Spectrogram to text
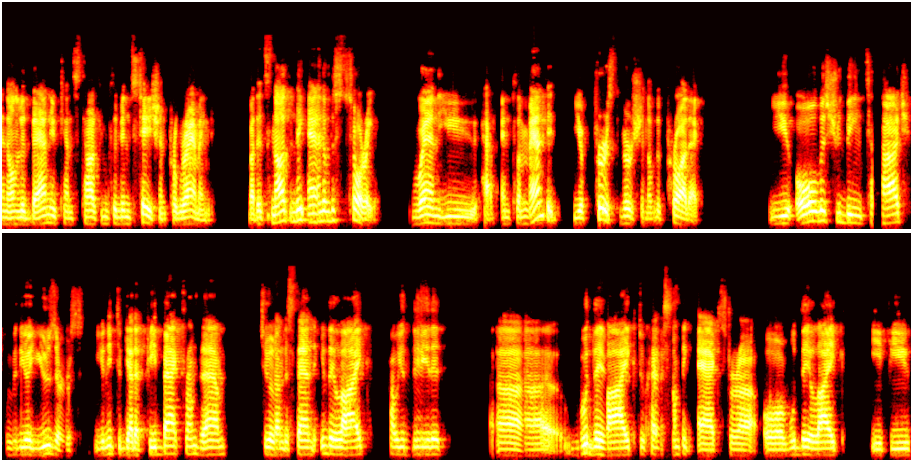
and only then you can start implementation programming. But it's not the end of the story. When you have implemented your first version of the product you always should be in touch with your users. You need to get a feedback from them to understand if they like how you did it uh, would they like to have something extra or would they like if you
